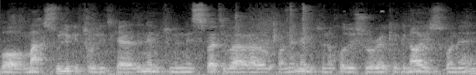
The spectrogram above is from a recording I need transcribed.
با محصولی که تولید کرده نمی‌تونه نسبتی برقرار کنه نمی‌تونه خودش رو رکگنایز کنه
